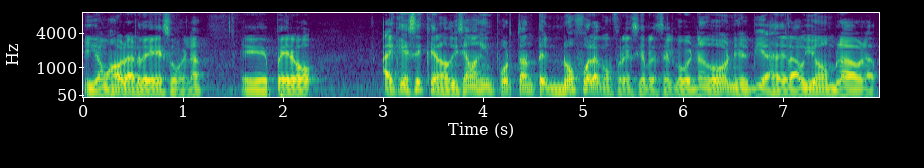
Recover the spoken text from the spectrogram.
Y vamos a hablar de eso, ¿verdad? Eh, pero hay que decir que la noticia más importante no fue la conferencia de prensa del gobernador ni el viaje del avión, bla, bla.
